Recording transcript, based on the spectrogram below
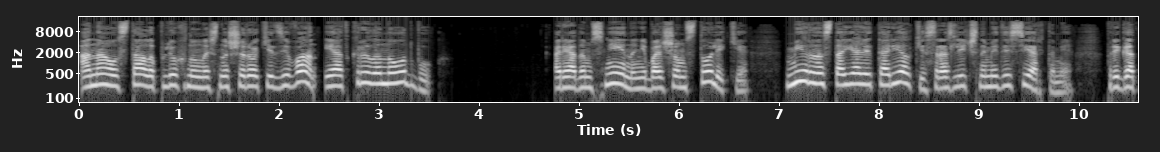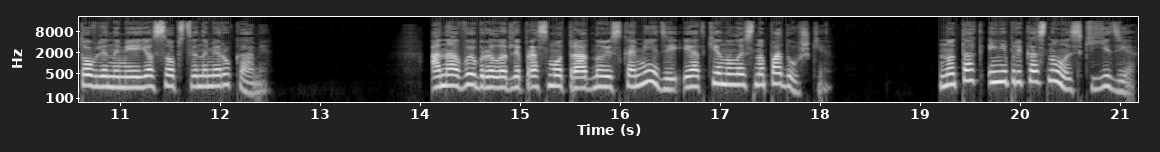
Она устало плюхнулась на широкий диван и открыла ноутбук. Рядом с ней на небольшом столике мирно стояли тарелки с различными десертами, приготовленными ее собственными руками. Она выбрала для просмотра одну из комедий и откинулась на подушке. Но так и не прикоснулась к еде,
